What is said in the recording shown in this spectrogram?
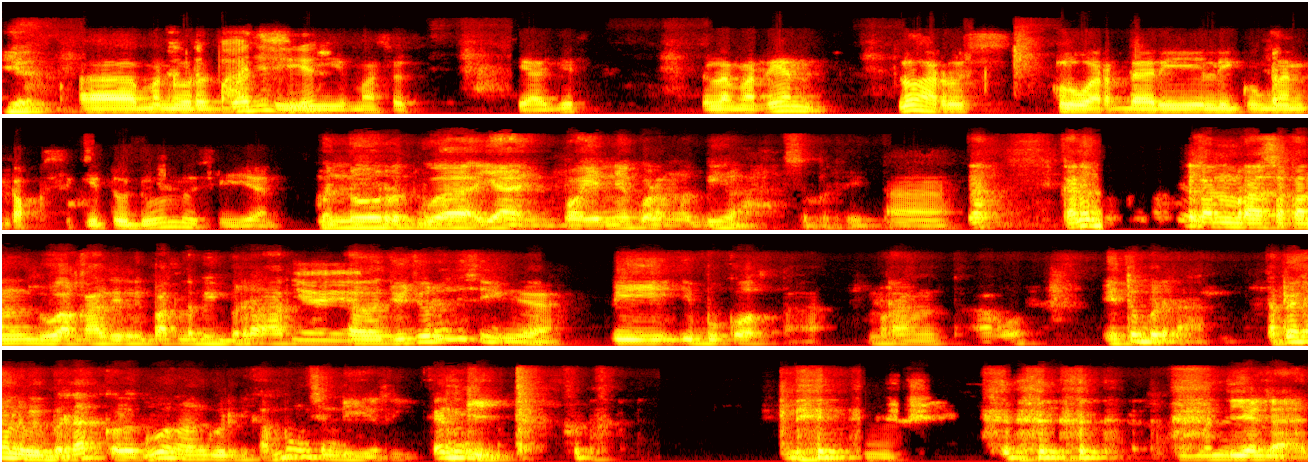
Iya. eh, menurut aja sih, sih ya. maksud si Ajis dalam artian lu harus keluar dari lingkungan toksik itu dulu sih Yan menurut gua ya poinnya kurang lebih lah seperti itu Ah, nah, karena akan merasakan dua kali lipat lebih berat Iya, iya. Eh, jujur aja sih iya di ibu kota merantau itu berat. Tapi akan lebih berat kalau gue nganggur di kampung sendiri. Kan gitu. Iya kan?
